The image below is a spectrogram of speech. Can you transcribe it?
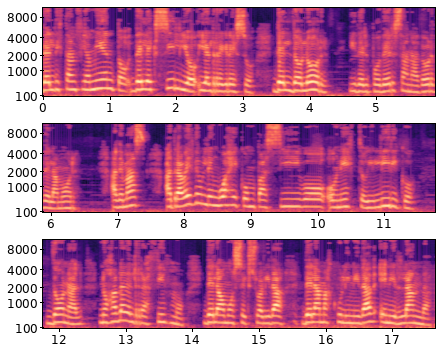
del distanciamiento, del exilio y el regreso, del dolor y del poder sanador del amor. Además, a través de un lenguaje compasivo, honesto y lírico, Donald nos habla del racismo, de la homosexualidad, de la masculinidad en Irlanda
